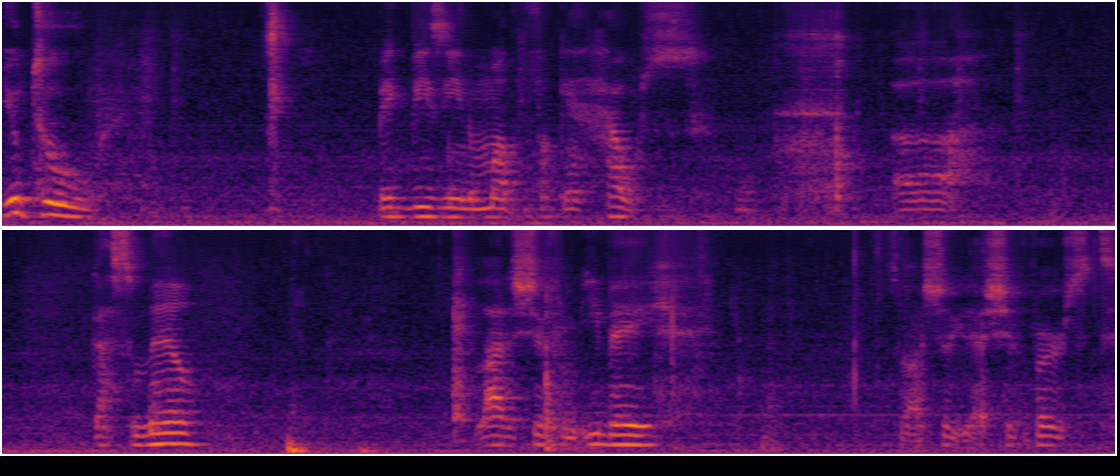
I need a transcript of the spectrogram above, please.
YouTube. Big VZ in the motherfucking house. Uh, got some mail. A lot of shit from eBay. So I'll show you that shit first.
